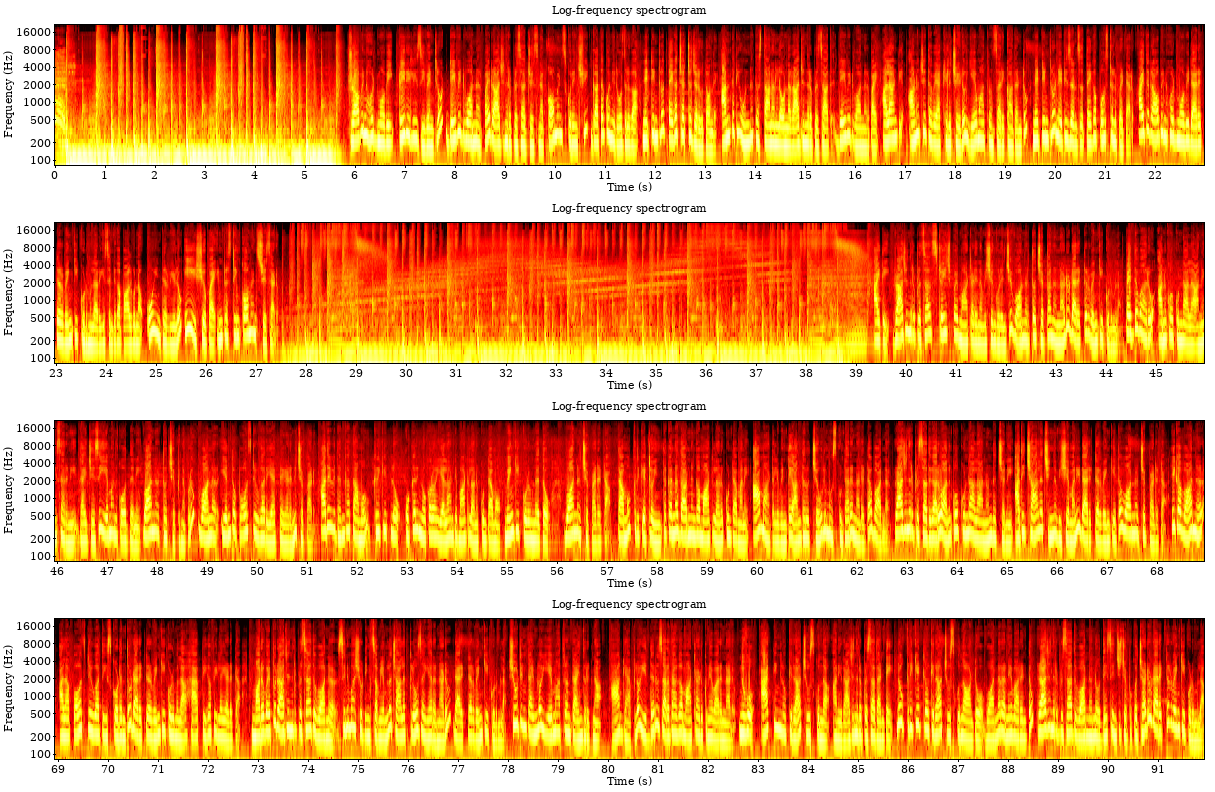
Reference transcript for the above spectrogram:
go. Robin Hood movie pre release ఈవెంట్లో David Warner పై రాజేంద్ర ప్రసాద్ చేసిన కామెంట్స్ గురించి గత కొన్ని రోజులుగా నెట్టింట్లో తెగ చర్చ జరుగుతోంది అంతటి ఉన్నత స్థానంలో ఉన్న రాజేంద్ర ప్రసాద్ డేవిడ్ వార్నర్ పై అలాంటి అనుచిత వ్యాఖ్యలు చేయడం ఏమాత్రం సరికాదంటూ నెట్టింట్లో నెటిజన్స్ తెగ పోస్టులు పెట్టారు అయితే Robin Hood movie director Venky Kudumula రీసెంట్గా పాల్గొన్న ఓ ఇంటర్వ్యూలో ఈ ఇష్యూపై ఇంట్రెస్టింగ్ కామెంట్స్ చేశాడు అయితే రాజేంద్ర ప్రసాద్ స్టేజ్ పై మాట్లాడిన విషయం గురించి వార్నర్తో చెప్పానన్నాడు డైరెక్టర్ వెంకీ కుడుముల. పెద్దవారు అనుకోకుండా అలా అనేశారని దయచేసి ఏమనుకోవద్దని వార్నర్తో చెప్పినప్పుడు వార్నర్ ఎంతో పాజిటివ్గా రియాక్ట్ అయ్యాడని చెప్పాడు. అదే విధంగా తాము క్రికెట్లో ఒకరినొకరం ఎలాంటి మాటలు అనుకుంటామో వెంకీ కుడుములతో వార్నర్ చెప్పాడట తాము క్రికెట్లో ఇంతకన్నా దారుణంగా మాటలు అనుకుంటామని ఆ మాటలు వింటే అందరూ చెవులు మూసుకుంటారన్నాడట వార్నర్. రాజేంద్ర ప్రసాద్ గారు అనుకోకుండా అలా అనుండొచ్చని అది చాలా చిన్న విషయమని డైరెక్టర్ వెంకీతో వార్నర్ చెప్పాడట. ఇక వార్నర్ అలా పాజిటివ్గా తీసుకోవడంతో డైరెక్టర్ వెంకీ కుడుమల హ్యాపీగా ఫీల్ అయ్యాడట. మరోవైపు Rajendra Prasad Warner cinema shooting సమయంలో చాలా క్లోజ్ అయ్యారన్నాడు డైరెక్టర్ వెంకీ కుడుమల. షూటింగ్ టైంలో ఏమాత్రం టైం దొరికినా ఆ గ్యాప్లో సరదాగా మాట్లాడుకునేవారన్నాడు. నువ్వు యాక్టింగ్లోకి రా చూసుకుందా అని రాజేంద్ర ప్రసాద్ అంటే నువ్వు క్రికెట్లోకి రా చూసుకుందా అంటూ వార్నర్ అనేవారంటూ రాజేంద్ర ప్రసాద్ వార్నర్ను ఉద్దేశించి చెప్పుకొచ్చాడు డైరెక్టర్ వెంకీ కుడుముల.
